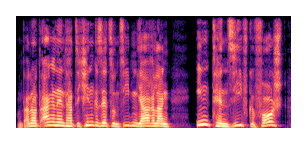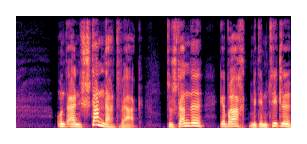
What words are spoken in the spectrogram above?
Und Arnold Angenent hat sich hingesetzt und sieben Jahre lang intensiv geforscht und ein Standardwerk zustande gebracht mit dem Titel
